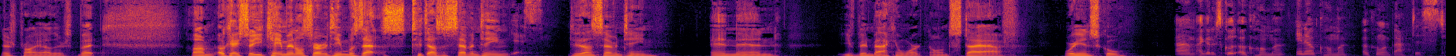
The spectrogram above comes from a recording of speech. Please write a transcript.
There's probably others, but um, okay. So you came in on servant team. Was that 2017? Yes. 2017, and then you've been back and worked on staff. Were you in school? Um, I go to school at Oklahoma, in Oklahoma, Oklahoma Baptist.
